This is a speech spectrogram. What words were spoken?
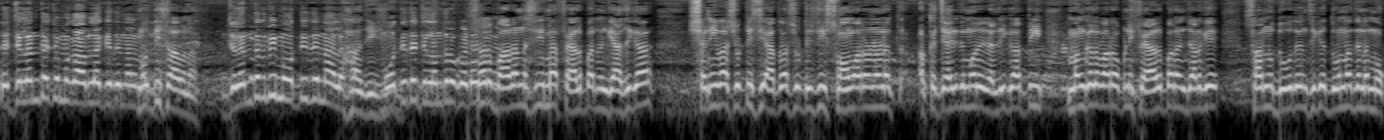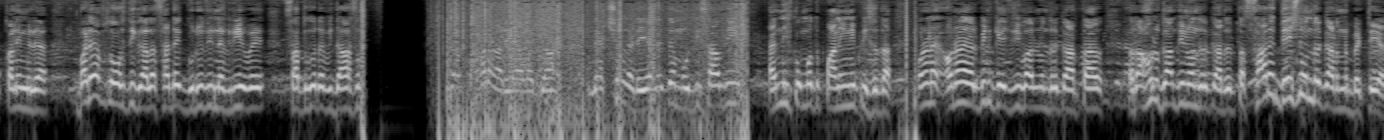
ਤੇ ਜਲੰਧਰ ਚ ਮੁਕਾਬਲਾ ਕਿਹਦੇ ਨਾਲ ਮੋਦੀ ਸਾਹਿਬ ਨਾਲ। ਜਲੰਧਰ ਵੀ ਮੋਦੀ ਦੇ ਨਾਲ? ਹਾਂਜੀ। ਮੋਦੀ ਤੇ ਜਲੰਧਰੋਂ ਖੜੇ ਸਰ। ਵਾਰਾਣਸੀ ਮੈਂ ਫੈਲ ਭਰਨ ਗਿਆ ਸੀਗਾ। ਸ਼ਨੀਵਾਰ ਛੁੱਟੀ ਸੀ ਐਤਵਾਰ ਛੁੱਟੀ ਸੀ ਸੋਮਵਾਰ ਉਹਨਾਂ ਨੇ ਕਚਹਿਰੀ ਦੇ ਮੋਹਰੇ ਰੈਲੀ ਕਰਤੀ। ਮੰਗਲਵਾਰ ਆਪਣੀ ਫੈਲ ਭਰਨ ਚੜ ਗਏ। ਸਾਨੂੰ ਦੋ ਦਿਨ ਸੀਗੇ ਦੋਨਾਂ ਦਿਨ ਮੌਕਾ ਨਹੀਂ ਮਿਲਿਆ। ਬੜੇ ਅਫਸੋਸ ਦੀ ਗੱਲ ਹੈ ਸਾਡੇ ਗੁਰੂ ਦੀ ਨਗਰੀ ਹੋਵੇ ਸਤਿਗੁਰੂ ਰਵਿਦਾਸ ਬਾਹਰ ਆ ਰਿਹਾ ਵਜਾਂ ਇਲੈਕਸ਼ਨ ਲੜੇ ਜਾਂਦੇ ਤੇ ਮੋਦੀ ਸਾਹਿਬ ਦੀ ਇੰਨੀ ਹਕੂਮਤ ਪਾਣੀ ਨਹੀਂ ਪੀ ਸਕਦਾ। ਉਹਨਾਂ ਨੇ ਉਹਨਾਂ ਨੇ ਅਰਵਿੰਦ ਕੇਜਰੀਵਾਲ ਨੂੰ ਅੰਦਰ ਕਰਤਾ ਰਾਹੁਲ ਗਾਂਧੀ ਨੂੰ ਅੰਦਰ ਕਰ ਦਿੱਤਾ ਸਾਰੇ ਦੇਸ਼ ਨੂੰ ਅੰਦਰ ਕਰਨ ਬੈਠੇ ਆ।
